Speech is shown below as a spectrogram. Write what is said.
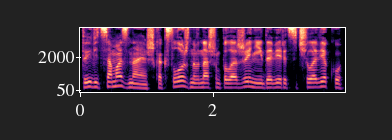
«Ты ведь сама знаешь, как сложно в нашем положении довериться человеку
